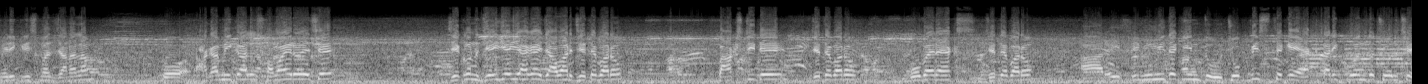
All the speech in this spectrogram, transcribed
মেরি ক্রিসমাস জানালাম। তো আগামীকাল সময় রয়েছে যে কোনো যেই যেই জায়গায় যাওয়ার যেতে পারো। পার্ক স্ট্রিটে যেতে পারো বোবেরঅ্যাক্স যেতে পারো। আর এই শ্রীভূমিতে কিন্তু চব্বিশ থেকে এক তারিখ পর্যন্ত চলছে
